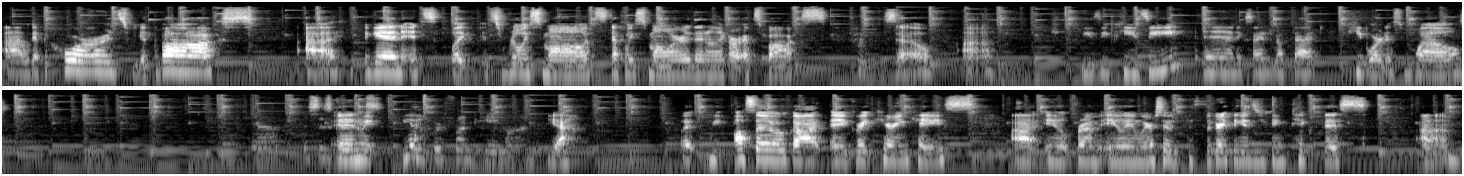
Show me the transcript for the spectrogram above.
Uh, we got the cords, we got the box, uh, again, it's like it's really small. It's definitely smaller than like our Xbox. So uh, easy peasy, and excited about that keyboard as well. Yeah, this is and we yeah super fun to game on. Yeah, but we also got a great carrying case uh, from Alienware. So the great thing is you can take this um,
